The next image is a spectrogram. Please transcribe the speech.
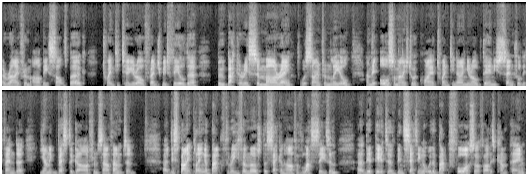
arrived from RB Salzburg. 22 year old French midfielder Boubakary Soumaré was signed from Lille, and they also managed to acquire 29 year old Danish central defender Jannik Vestergaard from Southampton. Uh, despite playing a back three for most of the second half of last season, uh, they appear to have been setting up with a back four so far this campaign,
